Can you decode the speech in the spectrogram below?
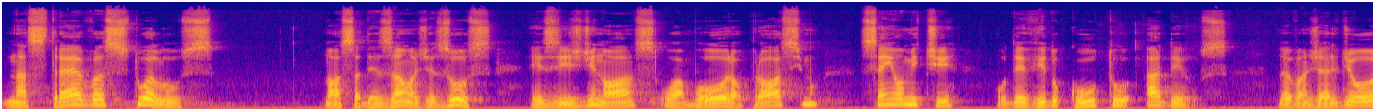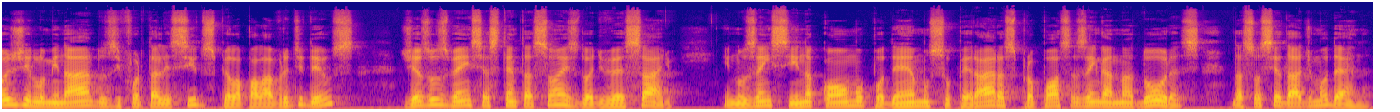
nas trevas tua luz. Nossa adesão a Jesus exige de nós o amor ao próximo sem omitir o devido culto a Deus. No Evangelho de hoje, iluminados e fortalecidos pela Palavra de Deus, Jesus vence as tentações do adversário e nos ensina como podemos superar as propostas enganadoras da sociedade moderna,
